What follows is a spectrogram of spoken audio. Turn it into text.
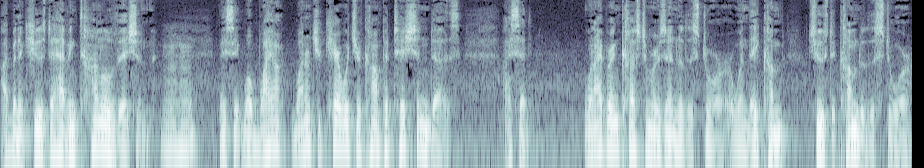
I've been accused of having tunnel vision. Mm-hmm. They say, well, why, aren't- why don't you care what your competition does? I said, when I bring customers into the store or when they come choose to come to the store,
